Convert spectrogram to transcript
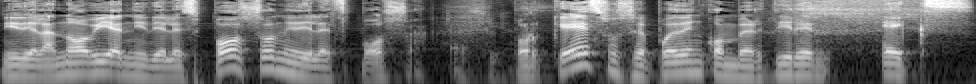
ni de la novia, ni del esposo, ni de la esposa. Porque eso se pueden convertir en ex.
